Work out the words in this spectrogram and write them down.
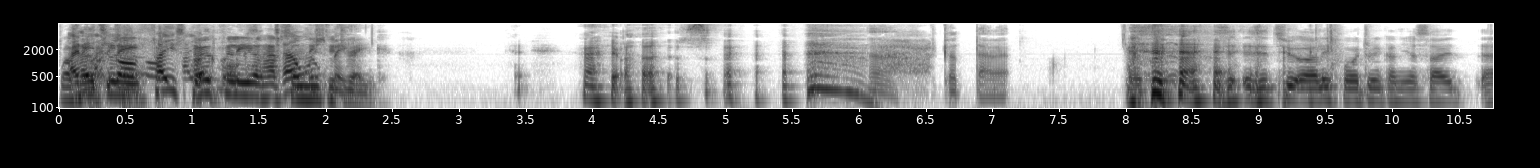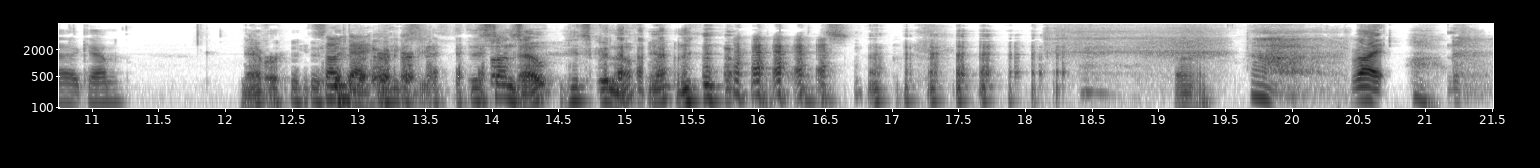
Well, I need to hopefully, go on Facebook more, hopefully you'll have something tells to me. drink. God damn it. Is it, is it too early for a drink on your side, uh, Cam? Never. It's Sunday. the sun's out. It's good enough. Yeah. Right.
